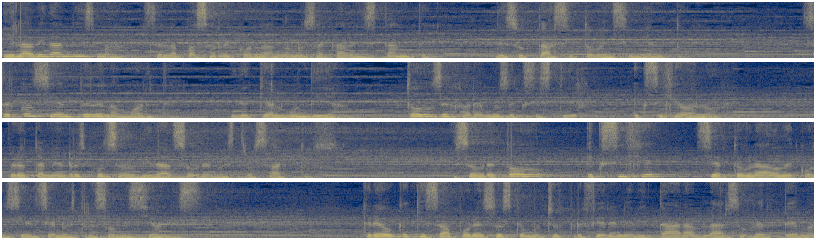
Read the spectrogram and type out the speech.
y la vida misma se la pasa recordándonos a cada instante de su tácito vencimiento. Ser consciente de la muerte y de que algún día todos dejaremos de existir exige valor, pero también responsabilidad sobre nuestros actos. Y sobre todo, exige cierto grado de conciencia en nuestras omisiones. Creo que quizá por eso es que muchos prefieren evitar hablar sobre el tema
